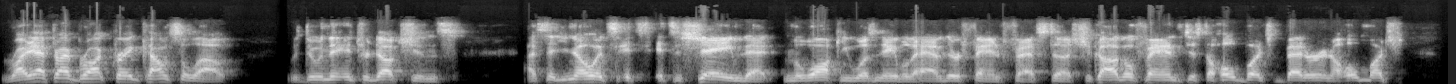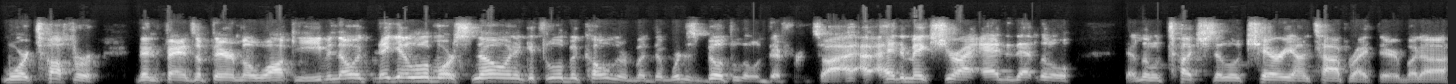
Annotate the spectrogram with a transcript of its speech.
Right after I brought Craig Counsell out, was doing the introductions. I said, you know, it's it's it's a shame that Milwaukee wasn't able to have their fan fest. Uh, Chicago fans just a whole bunch better and a whole much more tougher than fans up there in Milwaukee, even though they get a little more snow and it gets a little bit colder, but we're just built a little different. So I, I, had to make sure I added that little that little touch, that little cherry on top right there. But uh,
